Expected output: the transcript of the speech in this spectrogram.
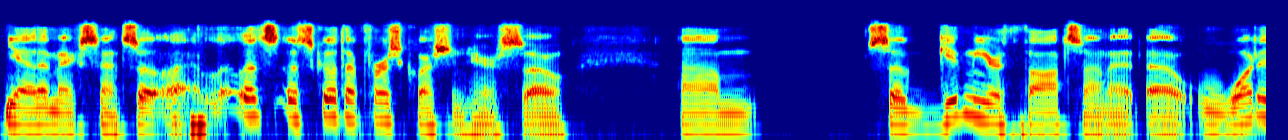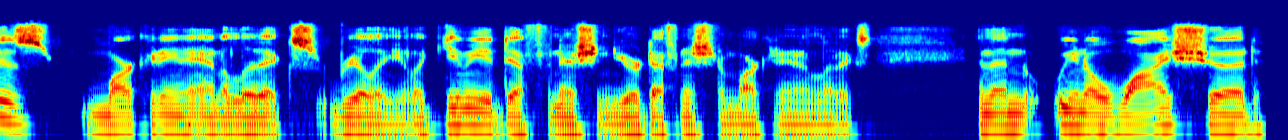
Yeah, that makes sense. So uh, let's let's go with the first question here. So, um, so give me your thoughts on it. Uh, what is marketing analytics really? Like, give me a definition, your definition of marketing analytics, and then you know why should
